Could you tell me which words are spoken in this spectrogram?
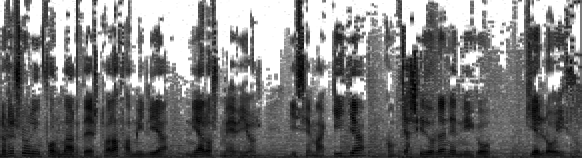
no se suele informar de esto a la familia ni a los medios, y se maquilla con que ha sido el enemigo quien lo hizo.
